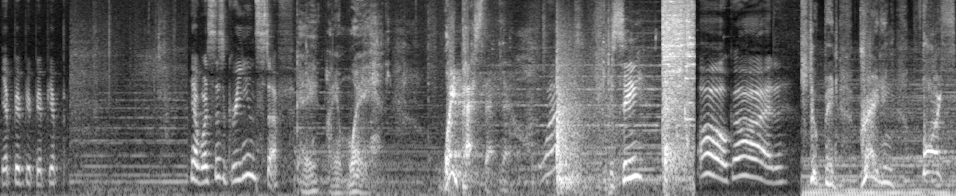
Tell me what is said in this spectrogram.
Yep. Yep. Yep. Yep. Yep. Yeah. What's this green stuff? Okay, I am way, way past that now. What? You see? Oh God. Stupid grating voice!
